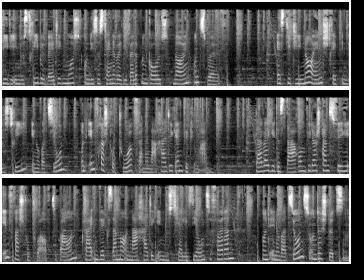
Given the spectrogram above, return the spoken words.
die die Industrie bewältigen muss, um die Sustainable Development Goals 9 und 12. SDG 9 strebt Industrie, Innovation und Infrastruktur für eine nachhaltige Entwicklung an. Dabei geht es darum, widerstandsfähige Infrastruktur aufzubauen, breitenwirksame und nachhaltige Industrialisierung zu fördern und Innovationen zu unterstützen.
